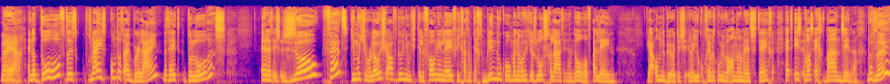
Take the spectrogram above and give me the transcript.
Nou ja. En dat doolhof, dat is, volgens mij komt dat uit Berlijn. Dat heet Dolores. En het is zo vet. Je moet je horloge afdoen, je moet je telefoon inleveren. Je gaat krijgt een blinddoek om en dan word je dus losgelaten in een doolhof. Alleen. Ja, om de beurt. Dus je, op een gegeven moment kom je wel andere mensen tegen. Het is, was echt waanzinnig. Wat leuk.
